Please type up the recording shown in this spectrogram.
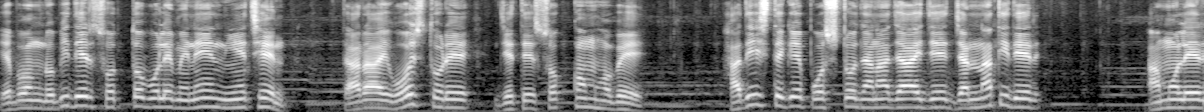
এবং নবীদের সত্য বলে মেনে নিয়েছেন, তারাই ওই স্তরে যেতে সক্ষম হবে। হাদিস থেকে স্পষ্ট জানা যায় যে জান্নাতীদের আমলের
